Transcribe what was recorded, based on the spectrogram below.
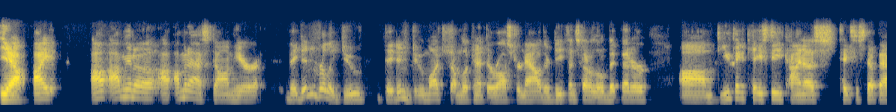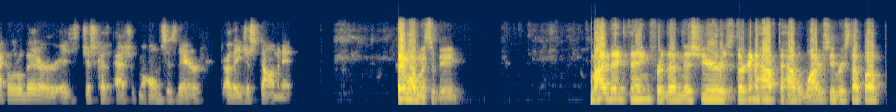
Yeah, I, I I'm gonna I, I'm gonna ask Dom here. They didn't really do they didn't do much. I'm looking at their roster now. Their defense got a little bit better. Um, do you think Tasty kind of takes a step back a little bit, or is just because Patrick Mahomes is there, are they just dominant? They won't miss a beat. My big thing for them this year is they're going to have to have a wide receiver step up.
